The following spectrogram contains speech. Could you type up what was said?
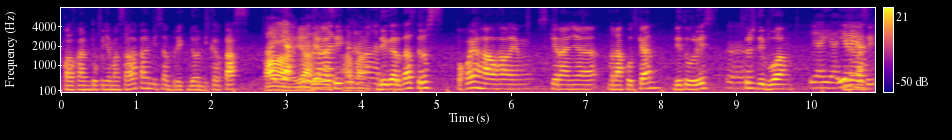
kalau kalian tuh punya masalah kalian bisa breakdown di kertas Oh, Oh, iya, iya. Iya nggak banget, sih? benar Apa? di kertas terus pokoknya hal-hal yang sekiranya menakutkan ditulis Heeh. terus dibuang Iya, iya, gitu iya. nggak iya. sih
